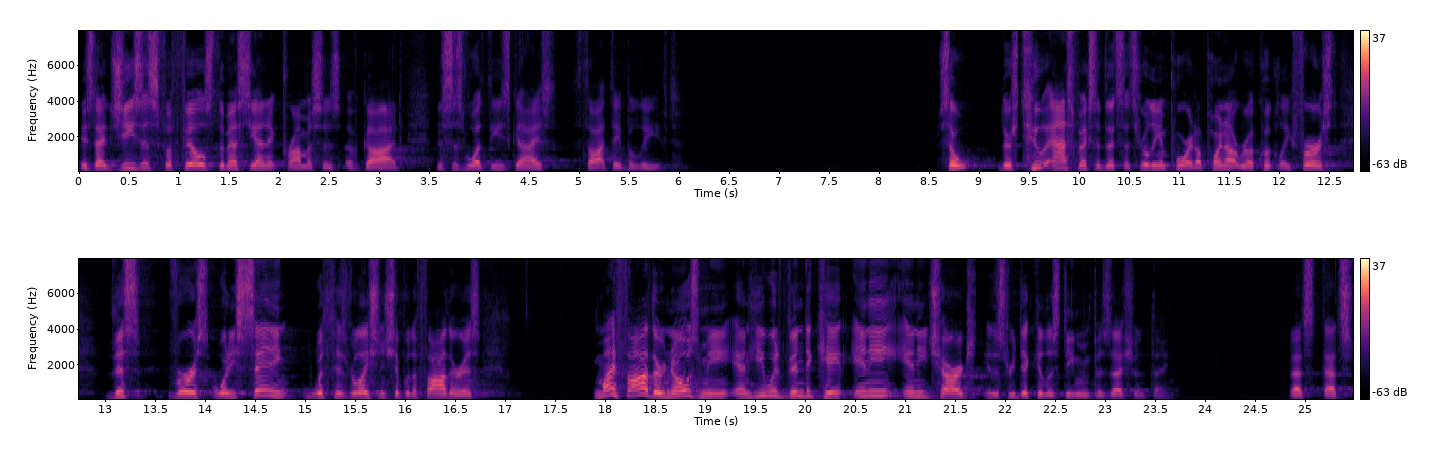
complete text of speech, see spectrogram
is that Jesus fulfills the messianic promises of God. This is what these guys thought they believed. So, there's two aspects of this that's really important. I'll point out real quickly. First, this verse, what he's saying with his relationship with the Father is, my Father knows me, and he would vindicate any any charge, this ridiculous demon possession thing. That's that's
